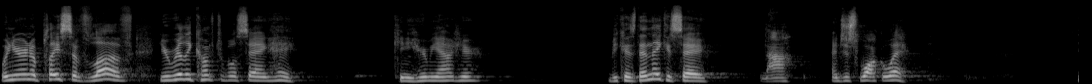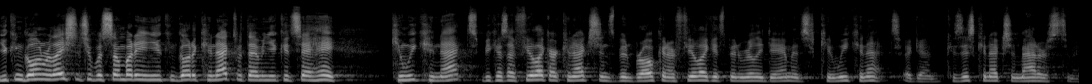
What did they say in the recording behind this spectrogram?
When you're in a place of love, you're really comfortable saying, Hey, can you hear me out here? Because then they could say, Nah, and just walk away. You can go in relationship with somebody and you can go to connect with them and you could say, Hey, can we connect? Because I feel like our connection's been broken. or feel like it's been really damaged. Can we connect again? Because this connection matters to me.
